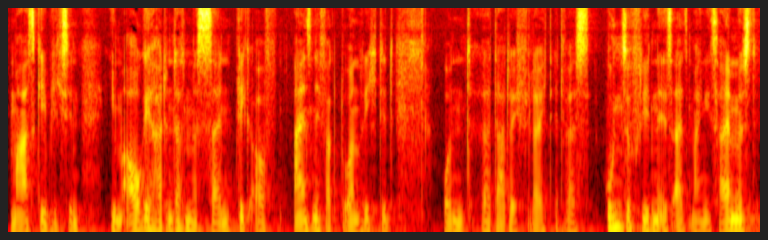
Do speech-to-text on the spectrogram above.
maßgeblich sind, im Auge hat und dass man seinen Blick auf einzelne Faktoren richtet und äh, dadurch vielleicht etwas unzufriedener ist, als man eigentlich sein müsste.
